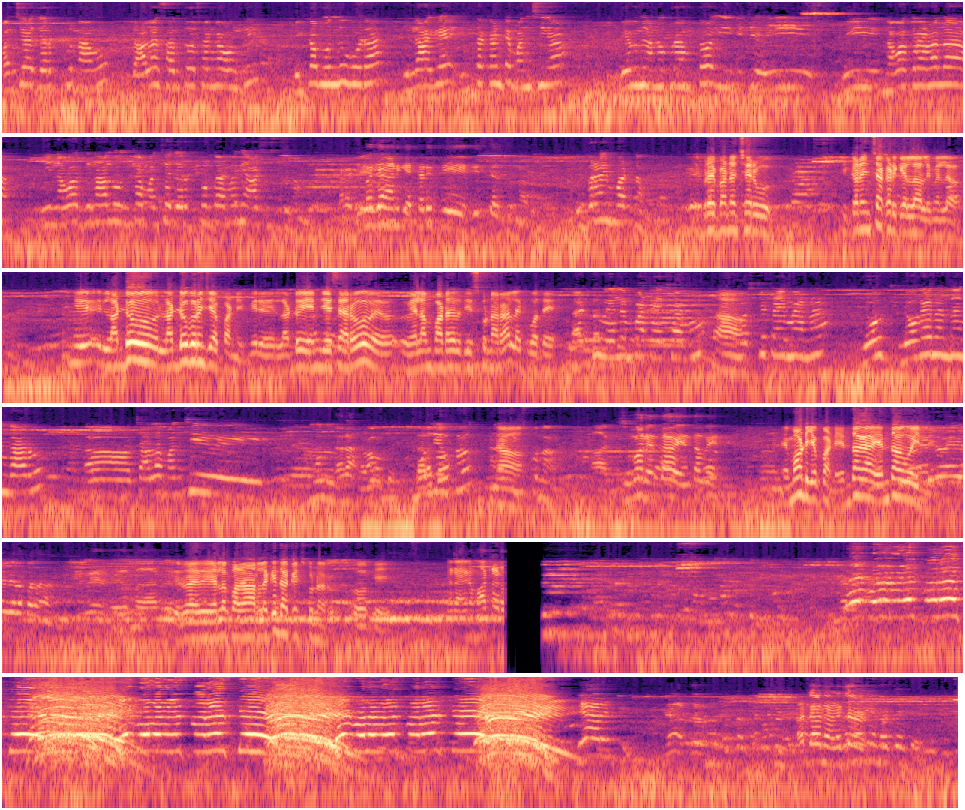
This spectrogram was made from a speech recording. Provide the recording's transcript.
మంచిగా జరుపుకున్నాము. చాలా సంతోషంగా ఉంది. ఇంకా ముందు కూడా ఇలాగే ఇంతకంటే మంచిగా దేవుని అనుగ్రహంతో ఈ విజయ ఈ ఈ నవగ్రహాల ఈ నవ దినాలు ఇంకా మంచిగా జరుపుకుంటామని ఆశిస్తున్నాము. ఎక్కడికి తీసుకెళ్తున్నారు? ఇబ్రాహీంపట్నం. ఇబ్రాహీపట్నం చెరువు. ఇక్కడ నుంచి అక్కడికి వెళ్ళాలి మెల్లగా. మీ లడ్డు లడ్డు గురించి చెప్పండి. మీరు లడ్డు ఏం చేశారు? వేలం పాటలు తీసుకున్నారా? లేకపోతే లడ్డు వేలంపాట వేసాము ఆ. ఫస్ట్ టైం అయినా యోగానందం గారు చాలా మంచి సుమారు ఎంత ఎంత పోయింది? అమౌంట్ చెప్పండి. ఎంత ఎంత పోయింది? ఇరవై ఐదు వేల పదహారులకి దక్కించుకున్నారు. ఓకే. ఆయన మాట్లాడ நடக்கும்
